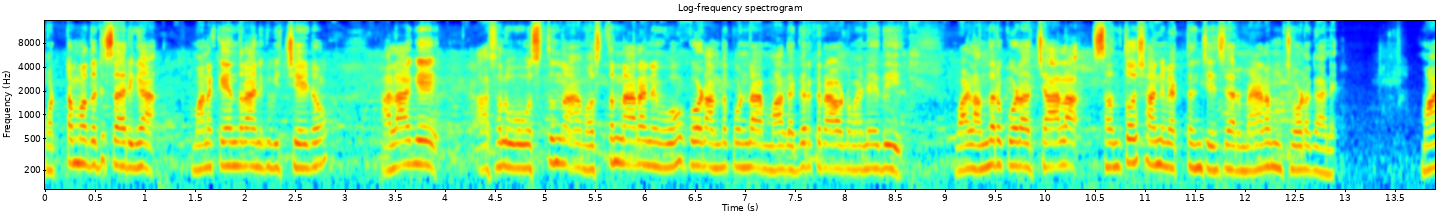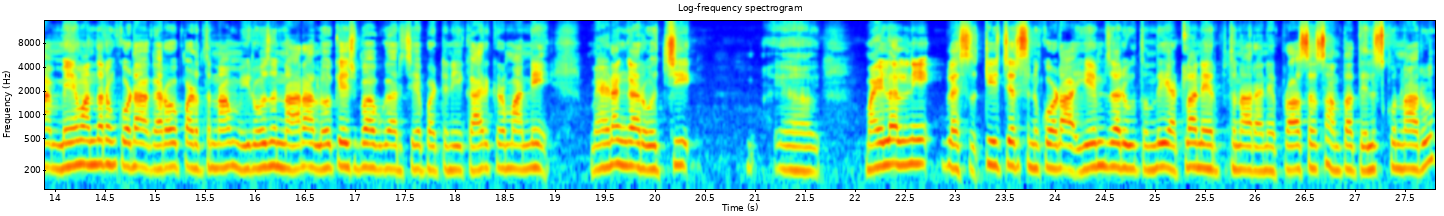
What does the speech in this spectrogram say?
మొట్టమొదటిసారిగా మన కేంద్రానికి విచ్చేయడం. అలాగే అసలు వస్తున్న వస్తున్నారనే ఊహ కూడా అందకుండా మా దగ్గరకు రావడం అనేది వాళ్ళందరూ కూడా చాలా సంతోషాన్ని వ్యక్తం చేశారు మేడం చూడగానే. మా మేమందరం కూడా గర్వపడుతున్నాం. ఈరోజు నారా లోకేష్ బాబు గారు చేపట్టిన ఈ కార్యక్రమాన్ని మేడం గారు వచ్చి మహిళల్ని ప్లస్ టీచర్స్ని కూడా ఏం జరుగుతుంది ఎట్లా నేర్పుతున్నారు అనే ప్రాసెస్ అంతా తెలుసుకున్నారు.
